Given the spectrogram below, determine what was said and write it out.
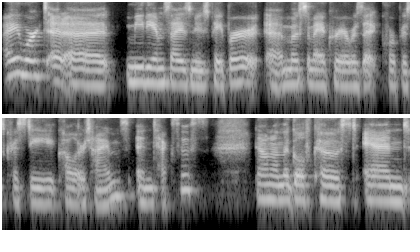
I worked at a medium sized newspaper. Uh, most of my career was at Corpus Christi Caller Times in Texas, down on the Gulf Coast. And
